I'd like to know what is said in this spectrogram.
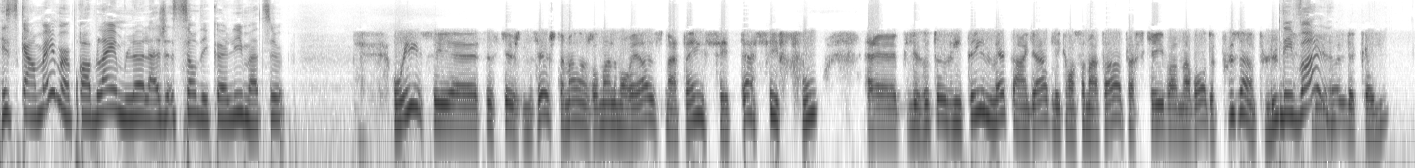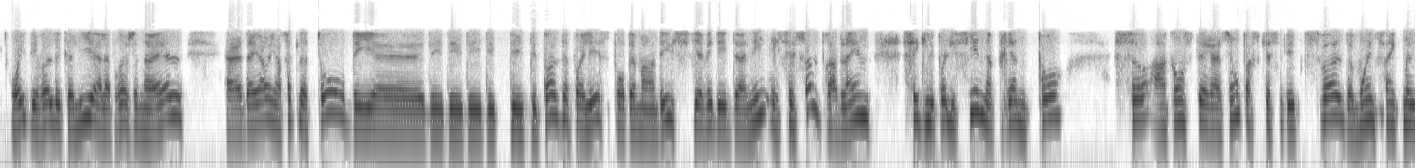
mais c'est quand même un problème, là, la gestion des colis, Mathieu. Oui, c'est euh, c'est ce que je disais justement dans le Journal de Montréal ce matin. C'est assez fou. Euh, puis les autorités mettent en garde les consommateurs parce qu'il va en avoir de plus en plus. Des vols? Des vols de colis. Oui, des vols de colis à l'approche de Noël. Euh, D'ailleurs, ils ont fait le tour des, euh, des, des, des, des, des postes de police pour demander s'il y avait des données. Et c'est ça le problème, c'est que les policiers ne prennent pas ça en considération parce que c'est des petits vols de moins de 5 000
